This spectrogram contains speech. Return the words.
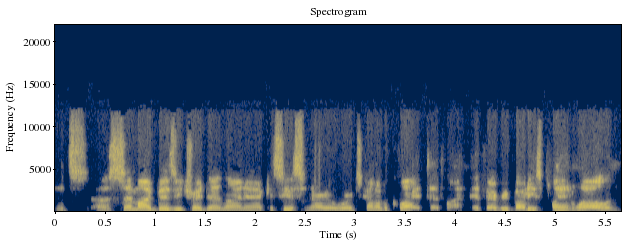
it's a semi busy trade deadline, and I could see a scenario where it's kind of a quiet deadline. If everybody's playing well and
